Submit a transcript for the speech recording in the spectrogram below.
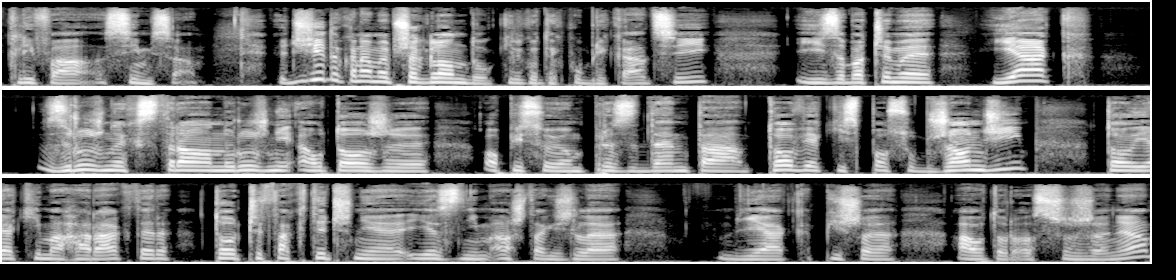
Cliffa Simsa. Dzisiaj dokonamy przeglądu kilku tych publikacji i zobaczymy, jak z różnych stron różni autorzy opisują prezydenta, to w jaki sposób rządzi, to jaki ma charakter, to czy faktycznie jest z nim aż tak źle, jak pisze autor ostrzeżenia,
